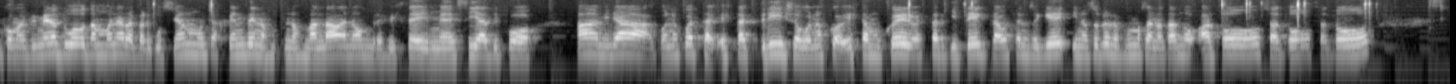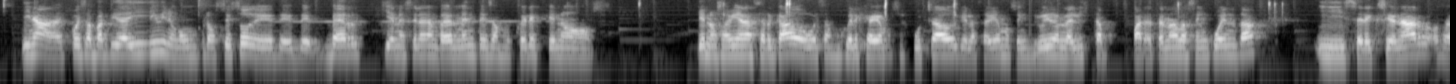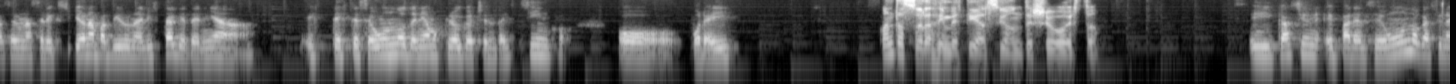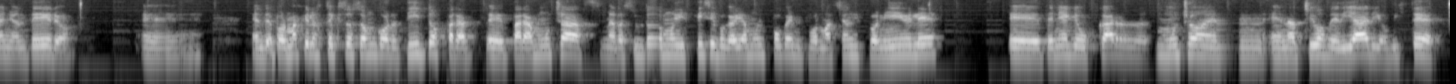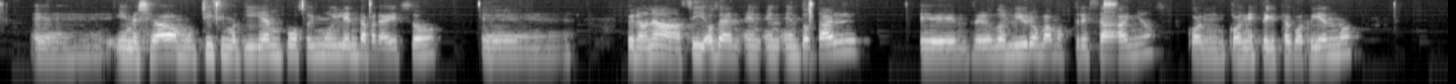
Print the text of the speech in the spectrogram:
como el primero tuvo tan buena repercusión, mucha gente nos, mandaba nombres, ¿viste? Y me decía tipo, ah, mirá, conozco a esta, actriz, o conozco a esta mujer, o esta arquitecta, o esta no sé qué, y nosotros lo fuimos anotando a todos, a todos, a todos. Y nada, después a partir de ahí vino como un proceso de, ver quiénes eran realmente esas mujeres que nos, que nos habían acercado, o esas mujeres que habíamos escuchado y que las habíamos incluido en la lista para tenerlas en cuenta y seleccionar, o sea, hacer una selección a partir de una lista que tenía, este, este segundo teníamos creo que 85 o por ahí. ¿Cuántas horas de investigación te llevó esto? Y casi eh, para el segundo, casi un año entero. Eh, por más que los textos son cortitos, para, eh, para muchas me resultó muy difícil porque había muy poca información disponible. Eh, tenía que buscar mucho en, archivos de diarios, ¿viste? Y me llevaba muchísimo tiempo, soy muy lenta para eso. Pero nada, sí, o sea, en, total, entre los dos libros vamos tres años con, con este que está corriendo.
